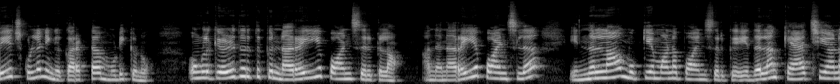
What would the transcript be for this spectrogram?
பேஜ்குள்ளே நீங்கள் கரெக்டாக முடிக்கணும். உங்களுக்கு எழுதுறதுக்கு நிறைய பாயிண்ட்ஸ் இருக்கலாம். அந்த நிறைய பாயிண்ட்ஸில் என்னெல்லாம் முக்கியமான பாயிண்ட்ஸ் இருக்குது இதெல்லாம் கேட்சியான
